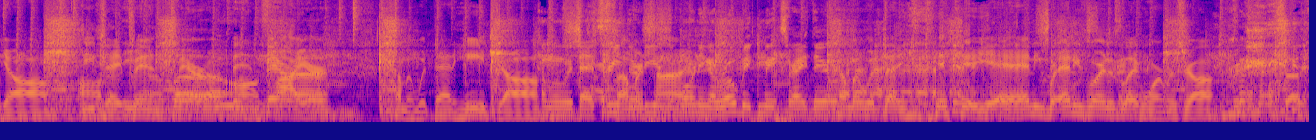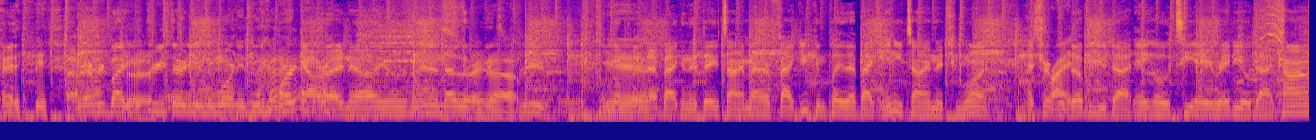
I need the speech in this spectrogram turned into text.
Y'all. All DJ Ben. Vera on Vera. fire. Coming with that heat, y'all. Coming with that 3:30 in the morning aerobic mix right there. Coming with that, yeah. Any and wearing his leg warmers, y'all. So, for everybody at 3:30 in the morning doing the workout right now. You know what I'm saying? That little Straight mix up. is for you. We're gonna play that back in the daytime. Matter of fact, you can play that back anytime that you want at www.aotaradio.com.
